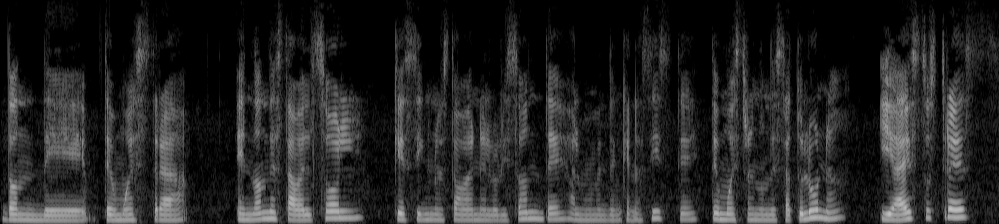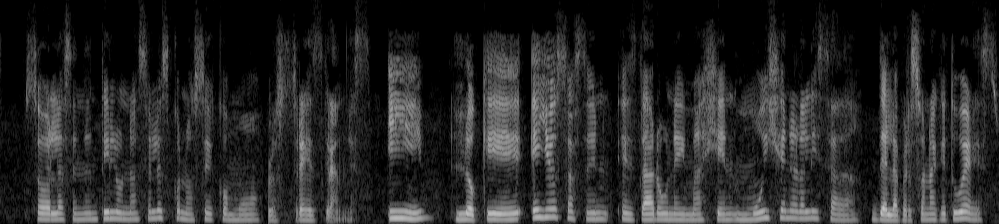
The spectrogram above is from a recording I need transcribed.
donde te muestra en dónde estaba el sol, qué signo estaba en el horizonte al momento en que naciste, te muestran dónde está tu luna y a estos tres, sol, ascendente y luna, se les conoce como los tres grandes. Y lo que ellos hacen es dar una imagen muy generalizada de la persona que tú eres,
